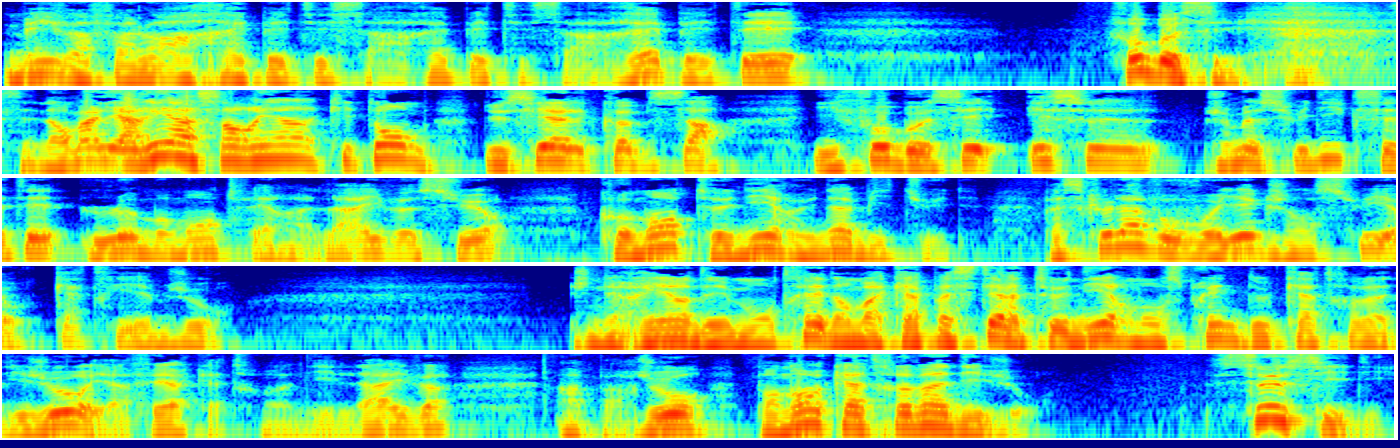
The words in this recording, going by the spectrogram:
mais il va falloir répéter ça, répéter ça, répéter. Faut bosser. C'est normal, il n'y a rien sans rien qui tombe du ciel comme ça. Il faut bosser. Et ce, je me suis dit que c'était le moment de faire un live sur comment tenir une habitude. Parce que là, vous voyez que j'en suis au quatrième jour. Je n'ai rien démontré dans ma capacité à tenir mon sprint de 90 jours et à faire 90 lives, un par jour, pendant 90 jours. Ceci dit,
